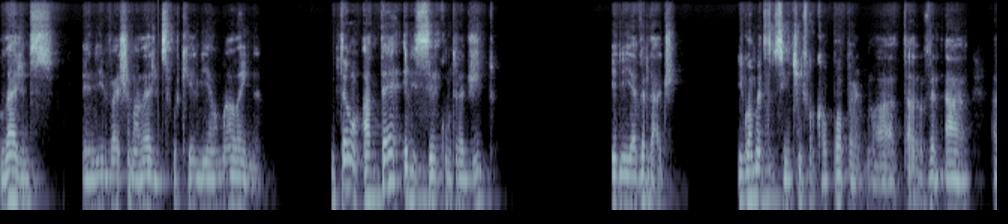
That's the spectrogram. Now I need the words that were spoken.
Legends, ele vai chamar Legends porque ele é uma lenda. Então, até ele ser contradito, ele é verdade. Igual o método científico, Karl Popper, a, a, a,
